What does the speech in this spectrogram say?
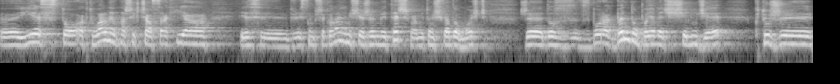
e, jest to aktualne w naszych czasach. Ja e, jestem przekonany, myślę, że my też mamy tą świadomość, że do, w zborach będą pojawiać się ludzie, którzy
